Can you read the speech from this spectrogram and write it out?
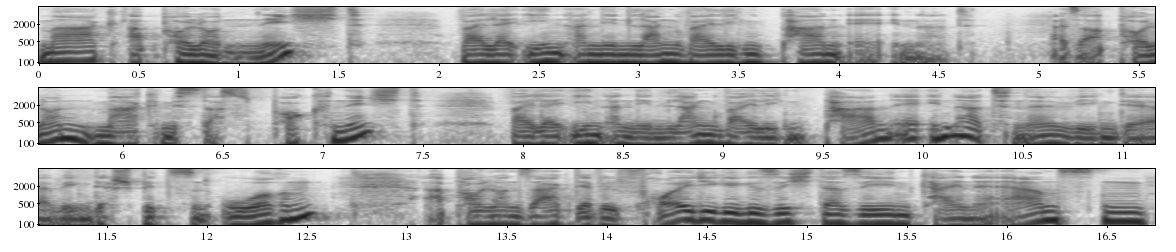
mag Apollon nicht, weil er ihn an den langweiligen Pan erinnert. Also Apollon mag Mr. Spock nicht, weil er ihn an den langweiligen Pan erinnert, ne, wegen, der, wegen der spitzen Ohren. Apollon sagt, er will freudige Gesichter sehen, keine ernsten.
